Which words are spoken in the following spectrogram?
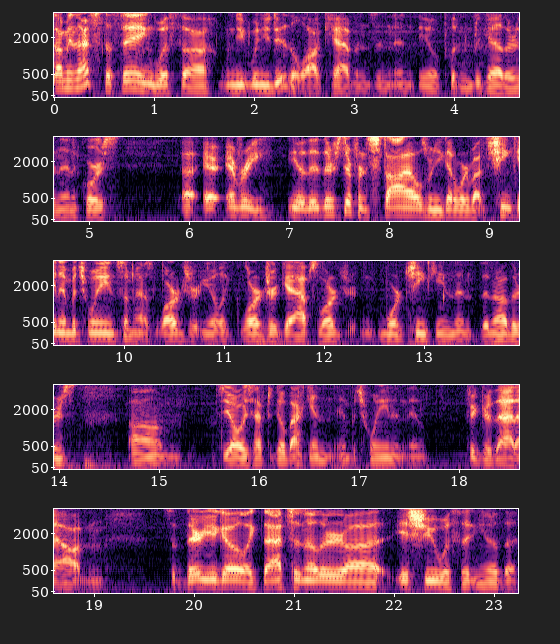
I mean, that's the thing with uh, when you when you do the log cabins and, and you know putting them together, and then of course uh, every you know there, there's different styles when you got to worry about chinking in between. Some has larger you know like larger gaps, larger more chinking than than others. Um, so you always have to go back in in between and, and figure that out. And so there you go. Like that's another uh, issue with the you know the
